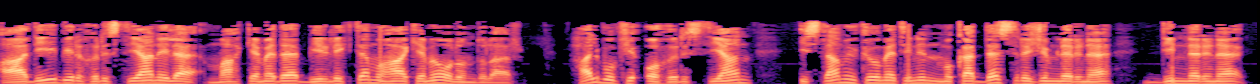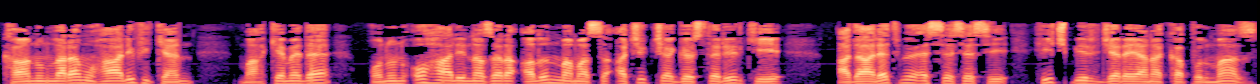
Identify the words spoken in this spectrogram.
adi bir Hristiyan ile mahkemede birlikte muhakeme olundular. Halbuki o Hristiyan İslam hükümetinin mukaddes rejimlerine, dinlerine, kanunlara muhalif iken mahkemede onun o hali nazara alınmaması açıkça gösterir ki adalet müessesesi hiçbir cereyana kapılmaz,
